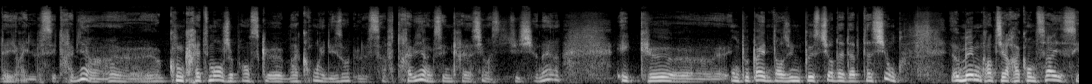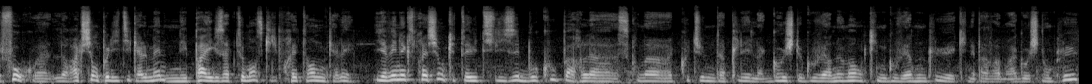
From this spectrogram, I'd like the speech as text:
D'ailleurs, il le sait très bien. Hein. Concrètement, je pense que Macron et les autres le savent très bien que c'est une création institutionnelle et que qu'on ne peut pas être dans une posture d'adaptation. Eux-mêmes, quand ils racontent ça, c'est faux. Leur action politique elle-même n'est pas exactement ce qu'ils prétendent qu'elle est. Il y avait une expression qui était utilisée beaucoup par ce qu'on a coutume d'appeler la gauche de gouvernement, qui ne gouverne plus et qui n'est pas vraiment à gauche non plus.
